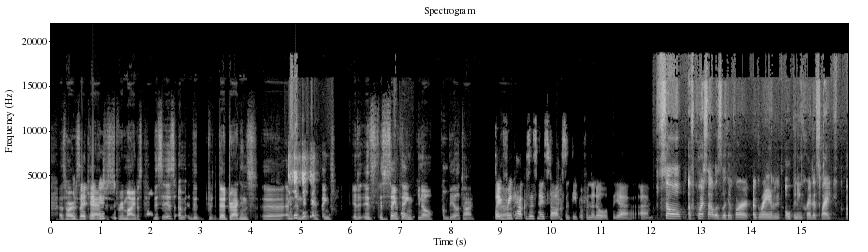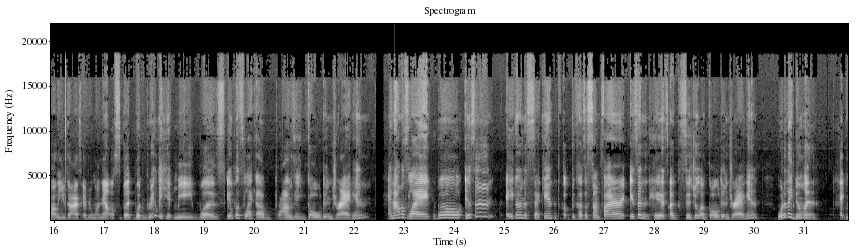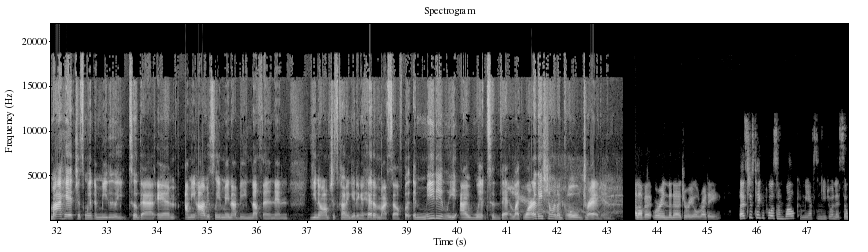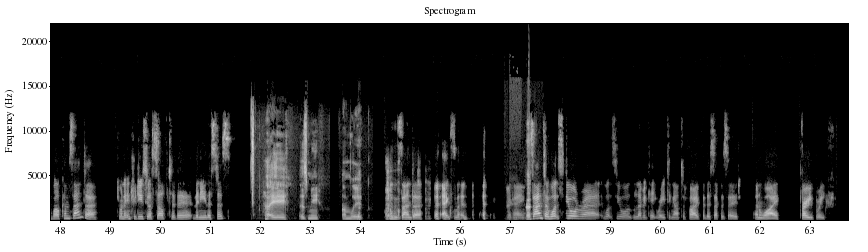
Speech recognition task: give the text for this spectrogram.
as hard as they can just remind us this is um, the the dragons uh, and, and, and things. It, it's it's the same thing, you know, from the other time. Don't uh, freak out because there's no Starks and people from the north. Yeah. Um. So of course I was looking for a grand opening credits like all of you guys, everyone else. But what really hit me was it was like a bronzy golden dragon, and I was like, well, isn't Aegon the second uh, because of Sunfyre? Isn't his a sigil a golden dragon? What are they doing? like my head just went immediately to that and i mean obviously it may not be nothing and you know i'm just kind of getting ahead of myself but immediately i went to that like why are they showing a gold dragon I love it. We're in the nerdery already. Let's just take a pause and welcome. We have some new joiners. So, welcome, Xander. Do you want to introduce yourself to the, the new listeners? Hi, it's me. I'm late. Xander, excellent. okay, Xander, what's your uh, what's your lemon cake rating out of five for this episode, and why? Very brief.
